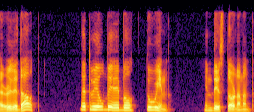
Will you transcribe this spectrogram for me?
really doubt that we'll be able to win in this tournament.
